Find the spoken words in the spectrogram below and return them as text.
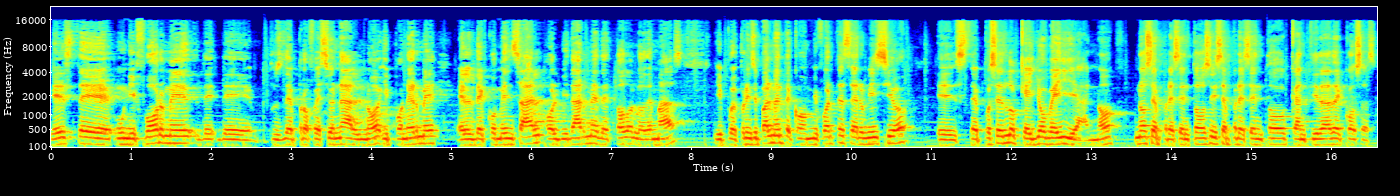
este uniforme de, pues, de, profesional, ¿no? Y ponerme el de comensal, olvidarme de todo lo demás. Y pues principalmente como mi fuerte servicio, este, pues es lo que yo veía, ¿no? No se presentó, sí se presentó cantidad de cosas.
